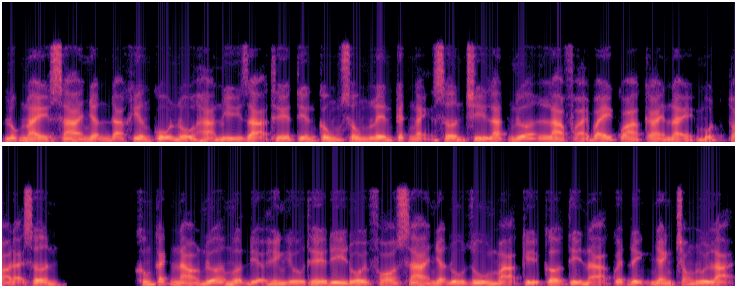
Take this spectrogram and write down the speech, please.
Lúc này sa nhẫn đã khiêng cổ nổ hạ nghỉ dạ thế tiến công sông lên kết ngạnh sơn chỉ lát nữa là phải bay qua cái này một tòa đại sơn. Không cách nào nữa mượn địa hình ưu thế đi đối phó Sa nhận u dù mà kỷ cờ tỷ nạ quyết định nhanh chóng lui lại.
